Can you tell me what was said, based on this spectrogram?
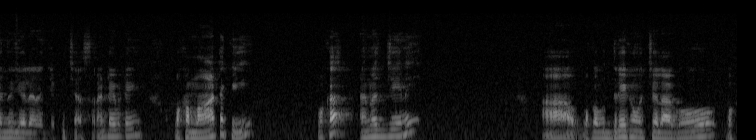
ఎందుకు చేయలేనని చెప్పి చేస్తారు. అంటే ఏమిటి? ఒక మాటకి ఒక ఎనర్జీని ఒక ఉద్రేకం వచ్చేలాగో ఒక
